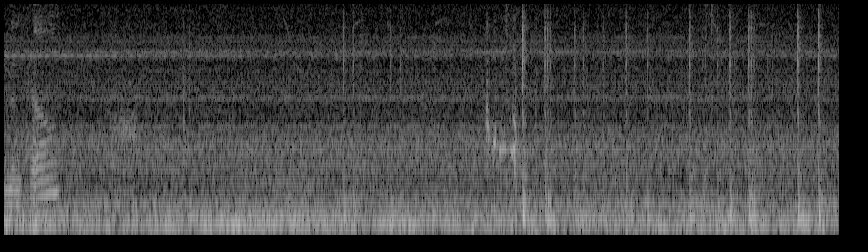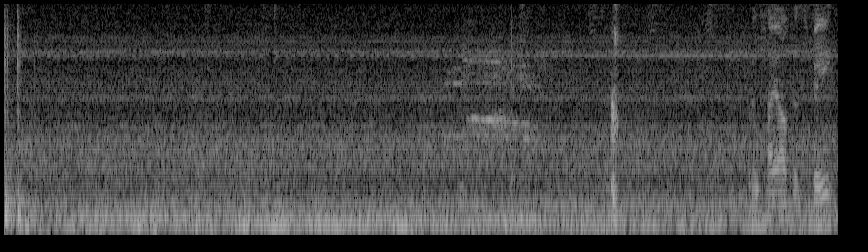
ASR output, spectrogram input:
In cone. Tie off his feet.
